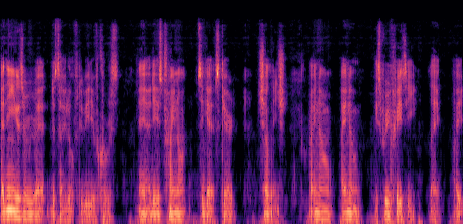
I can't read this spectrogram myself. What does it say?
I think you guys already read the title of the video of course. And yeah, it is try not to get scared challenge. Right now, I know it's pretty crazy. Like, I,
